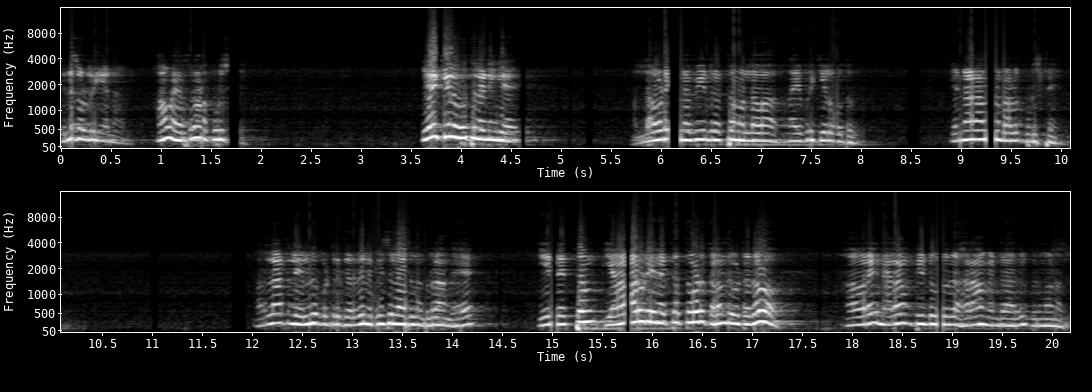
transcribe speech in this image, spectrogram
என்ன சொல்றீங்க நான் ஆமா இடத்துல நான் குடிச்சிட்டேன் ஏன் கீழே ஊத்தலை நீங்க? அல்லாவுடைய நபின் ரத்தம் அல்லவா? நான் எப்படி கீழே ஊத்துது என்னாலும் நாளும் குடிச்சிட்டேன் வரலாற்றில் எழுதப்பட்டிருக்கிறது நபிசுல்லாசலம் சொல்றாங்க என் ரத்தம் யாருடைய ரத்தத்தோடு கலந்து விட்டதோ அவரை நரம் தீண்டுவது ஹராம் என்றார்கள் பெருமானார்.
